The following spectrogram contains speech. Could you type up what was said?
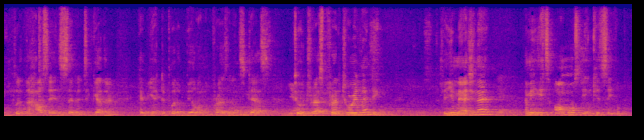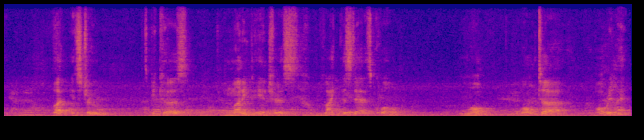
including the House and Senate together, have yet to put a bill on the president's desk to address predatory lending. Can you imagine that? I mean, it's almost inconceivable. But it's true. It's because moneyed interests who like the status quo won't won't uh, won't relent.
